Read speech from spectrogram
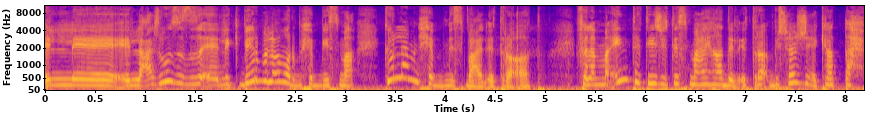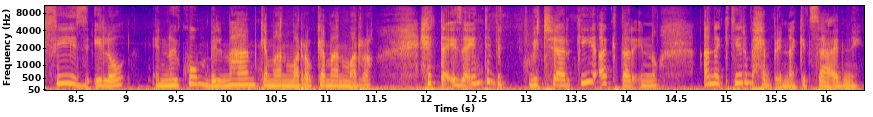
ال- العجوز الكبير بالعمر بحب يسمع كلنا بنحب نسمع الإطراءات. فلما انت تيجي تسمعي هذا الإطراء بشجعك هذا تحفيز له إنه يكون بالمهام كمان مرة وكمان مرة. حتى إذا انت بت- بتشاركيه أكثر إنه أنا كتير بحب إنك تساعدني.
